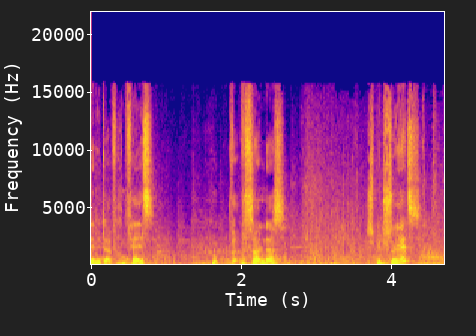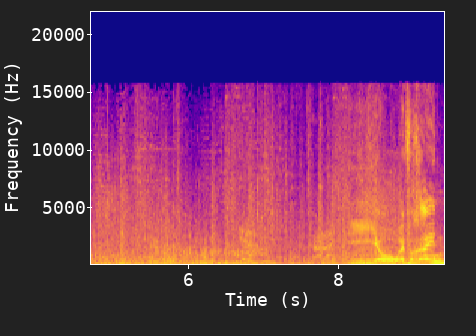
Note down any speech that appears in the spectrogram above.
Der nimmt einfach einen Fels. Was soll denn das? Spielst du jetzt? Jo, einfach rein.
